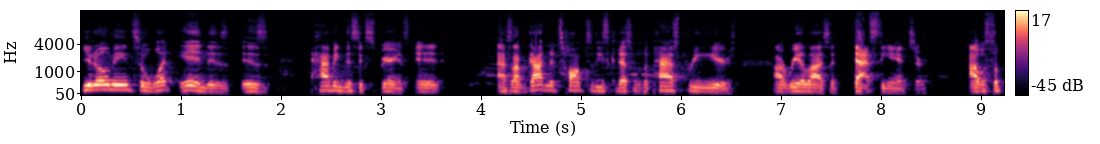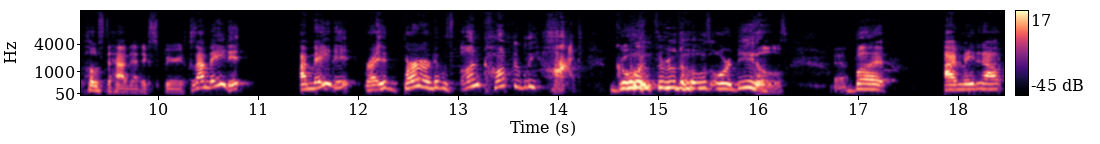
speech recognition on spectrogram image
you know what I mean? To what end is is having this experience? And as I've gotten to talk to these cadets for the past three years, I realized that that's the answer. I was supposed to have that experience because I made it. I made it, right? It burned. It was uncomfortably hot going through those ordeals. Yeah. But I made it out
